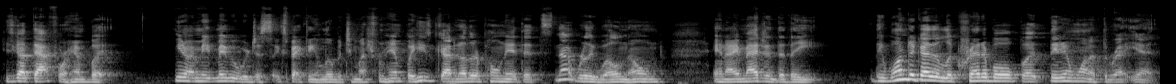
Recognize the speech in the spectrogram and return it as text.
he's got that for him. But you know, I mean, maybe we're just expecting a little bit too much from him, but he's got another opponent that's not really well known, and I imagine that they they wanted a guy that looked credible, but they didn't want a threat yet,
